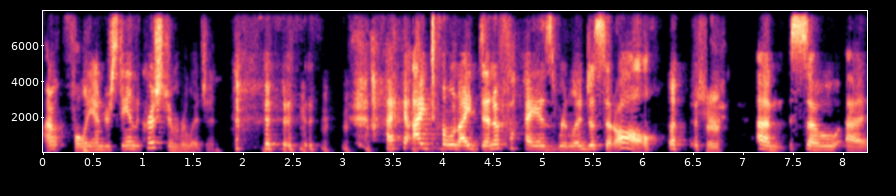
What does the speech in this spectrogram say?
I don't fully understand the Christian religion. I, I, don't identify as religious at all. Sure. Um, so, uh,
